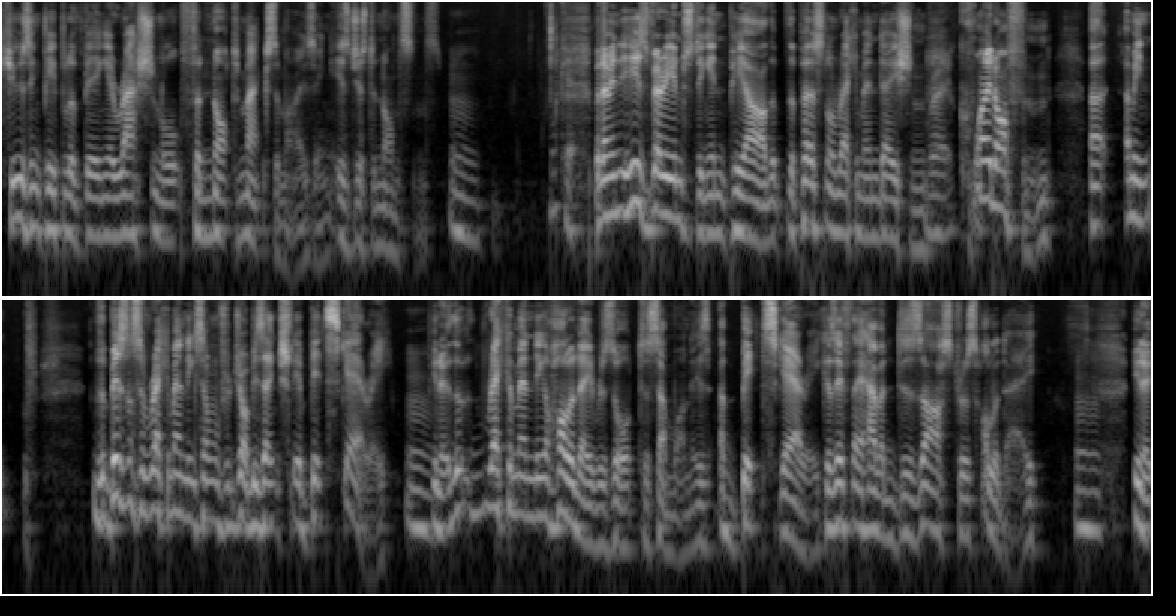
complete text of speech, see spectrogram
accusing people of being irrational for not maximizing is just a nonsense. Okay. But I mean, it is very interesting in PR, the, the personal recommendation. Right. Quite often, uh, I mean, the business of recommending someone for a job is actually a bit scary. You know, the, recommending a holiday resort to someone is a bit scary because if they have a disastrous holiday, you know,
